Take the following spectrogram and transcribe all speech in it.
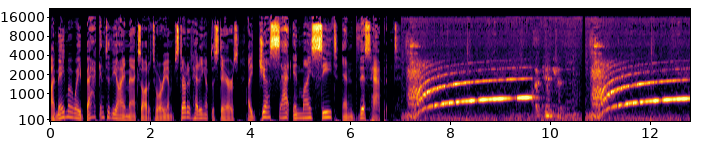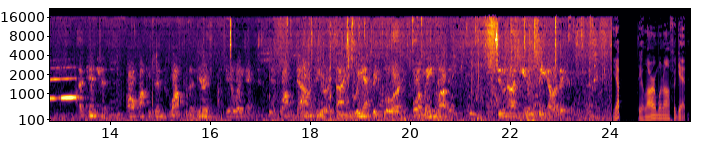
I made my way back into the IMAX auditorium, started heading up the stairs. I just sat in my seat, and this happened. Attention. Attention. All occupants walk to the nearest stairway exit and walk down to your assigned re-entry floor or main lobby. Do not use the elevator. Yep, the alarm went off again.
